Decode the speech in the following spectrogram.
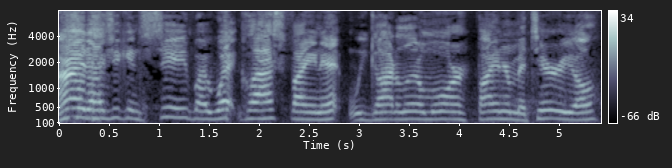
Alright, as you can see by wet classifying it, we got a little more finer material.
